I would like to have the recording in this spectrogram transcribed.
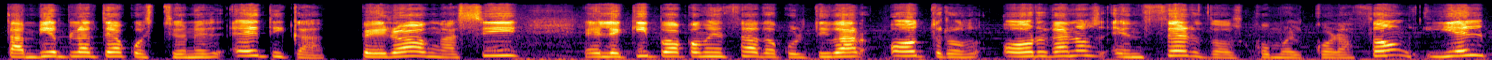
También plantea cuestiones éticas, pero aún así el equipo ha comenzado a cultivar otros órganos en cerdos como el corazón y el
